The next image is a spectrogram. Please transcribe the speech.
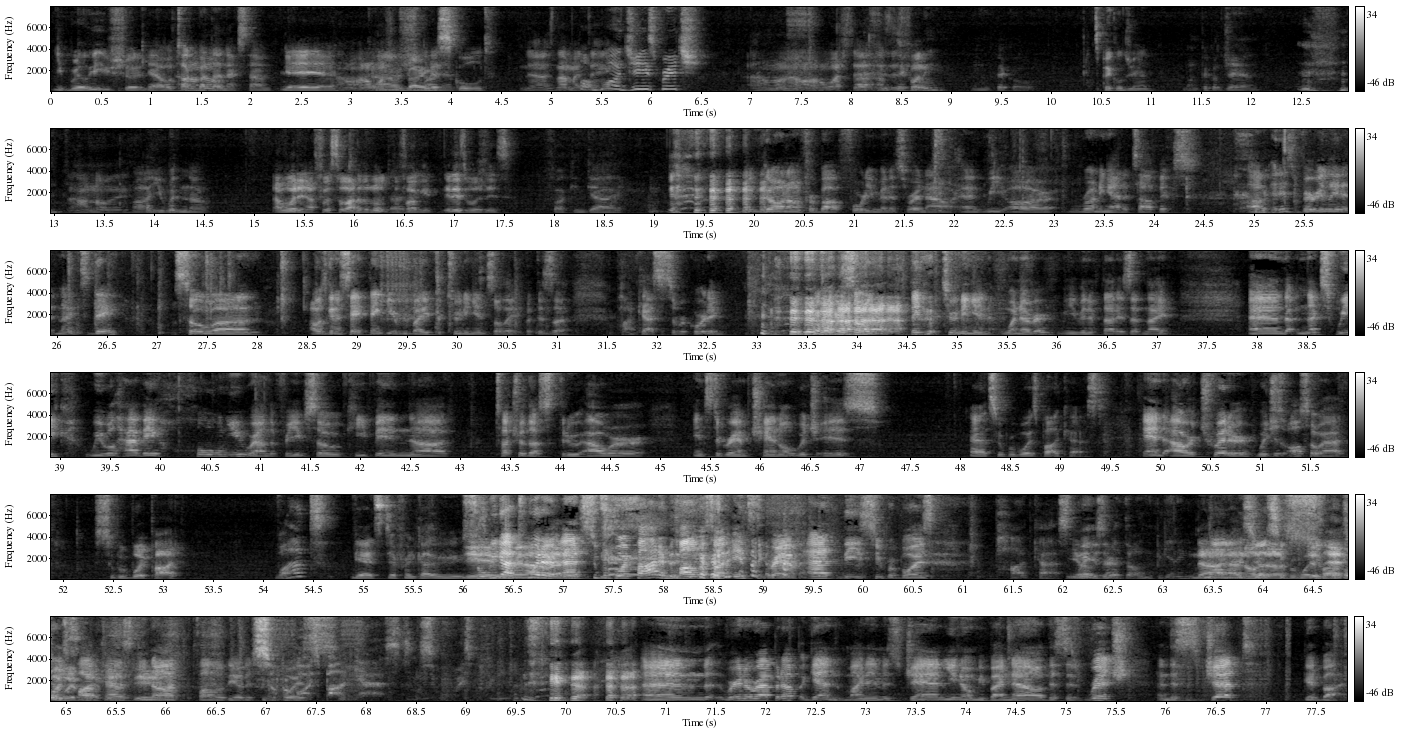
you really? You should. Yeah, we'll talk about know. that next time. Yeah, yeah, I yeah. don't. I don't God, watch. I I'm was about to get schooled. Nah, it's not my Oh, thing. oh, jeez, Rich. I don't know. I don't, I don't watch that. Uh, I'm Is it pickle. funny? I'm pickle. It's Pickle Jan. I'm pickle Jan. I don't know, man. Uh, you wouldn't know. I wouldn't. I feel so out of the loop. About But that. fuck it. It is what it is. Fucking guy. We've been going on for about 40 minutes right now, and we are running out of topics. Um, it is very late at night today, so uh, I was gonna say thank you everybody for tuning in so late, but this is a podcast; it's a recording. so thank you for tuning in whenever, even if that is at night. And next week we will have a whole new roundup for you. So keep in uh, touch with us through our Instagram channel, which is At Superboys Podcast. and our Twitter, which is also at Superboy Pod. what? Yeah, it's different. Yeah, so we we got Twitter at letters. Superboy Pod and follow us on Instagram at the Superboys Podcast. Yep. Wait, is there a the in the beginning? No, No, no, it's no, just the- Superboy just Pod. at Superboys Superboy Podcast. Do yeah. not follow the other Superboys. Podcast. Superboys Podcast. and we're gonna wrap it up again. My name is Jan. You know me by now. This is Rich, and this is Jet. Goodbye.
